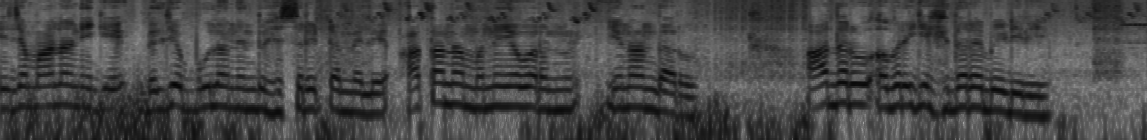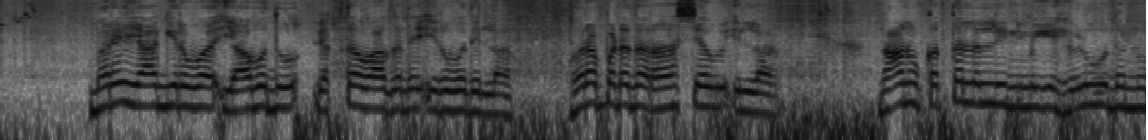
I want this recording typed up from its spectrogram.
ಯಜಮಾನನಿಗೆ ಬೆಲ್ಜೆಬೂಲನೆಂದು ಹೆಸರಿಟ್ಟ ಮೇಲೆ ಆತನ ಮನೆಯವರನ್ನು ಏನಂದರು? ಆದರೂ ಅವರಿಗೆ ಹೆದರಬೇಡಿರಿ. ಮರೆಯಾಗಿರುವ ಯಾವುದು ವ್ಯಕ್ತವಾಗದೇ ಇರುವುದಿಲ್ಲ, ಹೊರಪಡದ ರಹಸ್ಯವೂ ಇಲ್ಲ. ನಾನು ಕತ್ತಲಲ್ಲಿ ನಿಮಗೆ ಹೇಳುವುದನ್ನು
